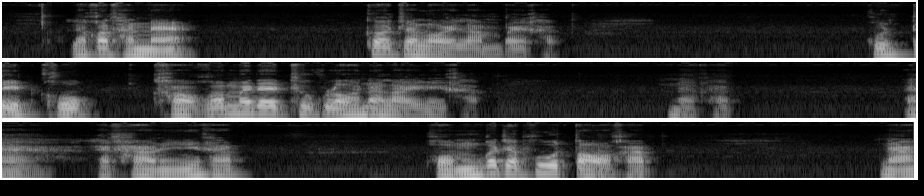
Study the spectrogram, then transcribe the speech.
ำแล้วก็ทนแนะก็จะลอยลำไปครับ คุณติดคุก เขาก็ไม่ได้ทุกร้อนอะไรนี่ครับนะครับ อ่า และคราวนี้ครับ ผมก็จะพูดต่อครับ นะ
